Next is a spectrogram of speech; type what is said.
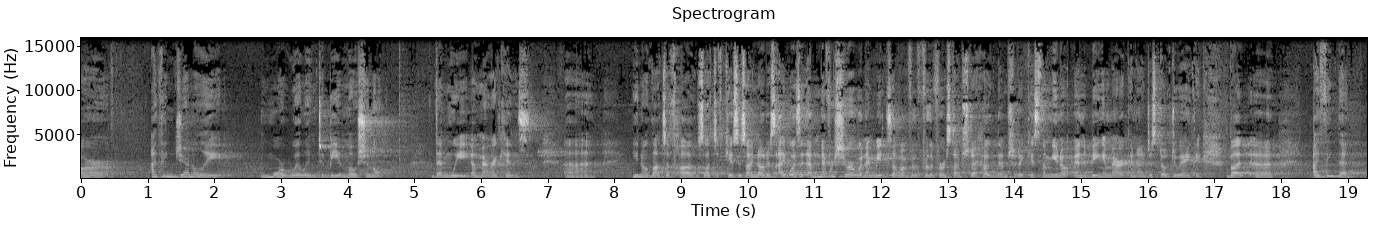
are, I think, generally more willing to be emotional than we Americans. Uh, you know, lots of hugs, lots of kisses. I notice I wasn't, I'm never sure when I meet someone for, for the first time, should I hug them, should I kiss them, you know, and being American, I just don't do anything. But uh, I think that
